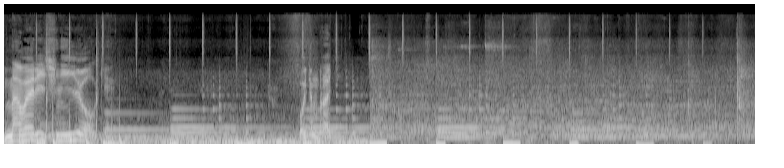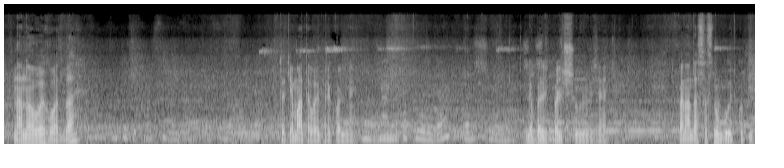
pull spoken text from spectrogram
новоричные елки. Будем брать. На Новый год, да? Вот эти эти матовые прикольные. Ну, глянь, вот такую, да? Большую. Либо Шесть большую взять. Только надо сосну будет купить.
